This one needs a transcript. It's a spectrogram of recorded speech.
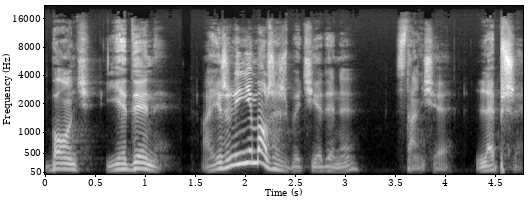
Bądź jedyny. A jeżeli nie możesz być jedyny, stań się lepszy.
